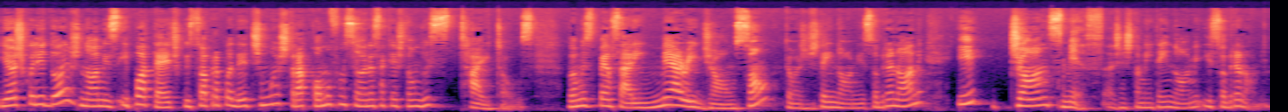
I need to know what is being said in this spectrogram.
E eu escolhi dois nomes hipotéticos só para poder te mostrar como funciona essa questão dos titles. Vamos pensar em Mary Johnson, então a gente tem nome e sobrenome, e John Smith. A gente também tem nome e sobrenome.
